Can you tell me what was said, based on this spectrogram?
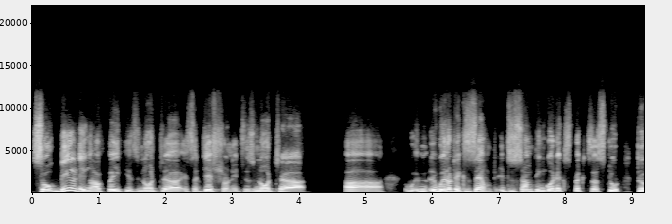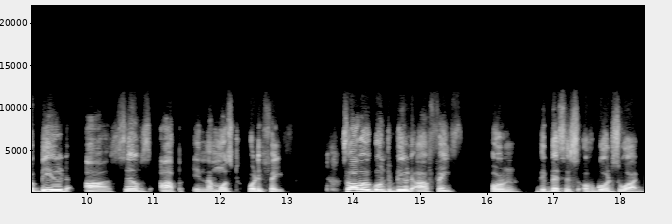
So building our faith is not uh, a suggestion. It is not, uh, uh, we're not exempt. It is something God expects us to, to build ourselves up in the most holy faith. So how are we going to build our faith on the basis of God's word.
